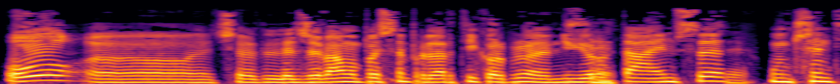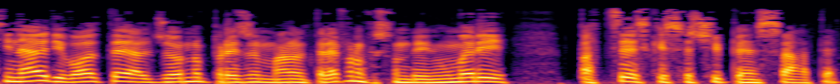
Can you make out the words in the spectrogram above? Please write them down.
o, eh, cioè, leggevamo poi sempre l'articolo prima del New Sì, York Times, sì. un centinaio di volte al giorno preso in mano il telefono, che sono dei numeri pazzeschi se ci pensate.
